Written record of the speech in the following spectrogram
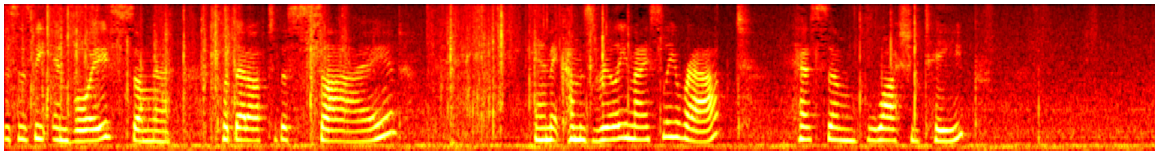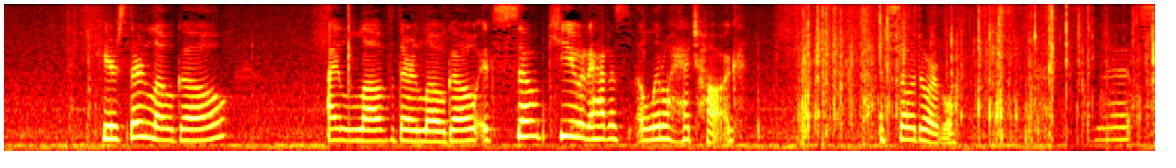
This is the invoice, so I'm going to put that off to the side. And it comes really nicely wrapped. Has some washi tape. Here's their logo. I love their logo. It's so cute. It has a, a little hedgehog. It's so adorable. Let's...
